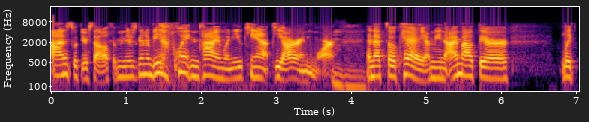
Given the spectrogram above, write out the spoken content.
honest with yourself. I mean, there's going to be a point in time when you can't PR anymore mm-hmm. and that's okay. I mean, I'm out there like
